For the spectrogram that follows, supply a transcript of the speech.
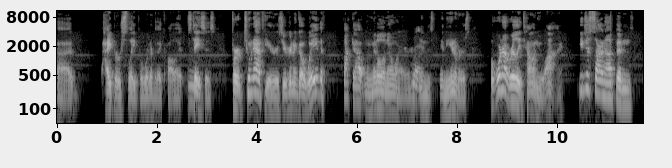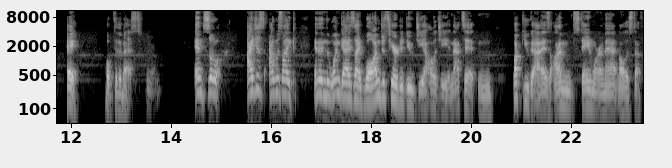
uh, hyper sleep or whatever they call it, Mm. stasis, for two and a half years. You're going to go way the fuck out in the middle of nowhere Right. in this, in the universe, but we're not really telling you why. You just sign up and hey, hope for the best. Yeah. And so I just I was like, and then the one guy's like, well, I'm just here to do geology and that's it, and fuck you guys, I'm staying where I'm at and all this stuff.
